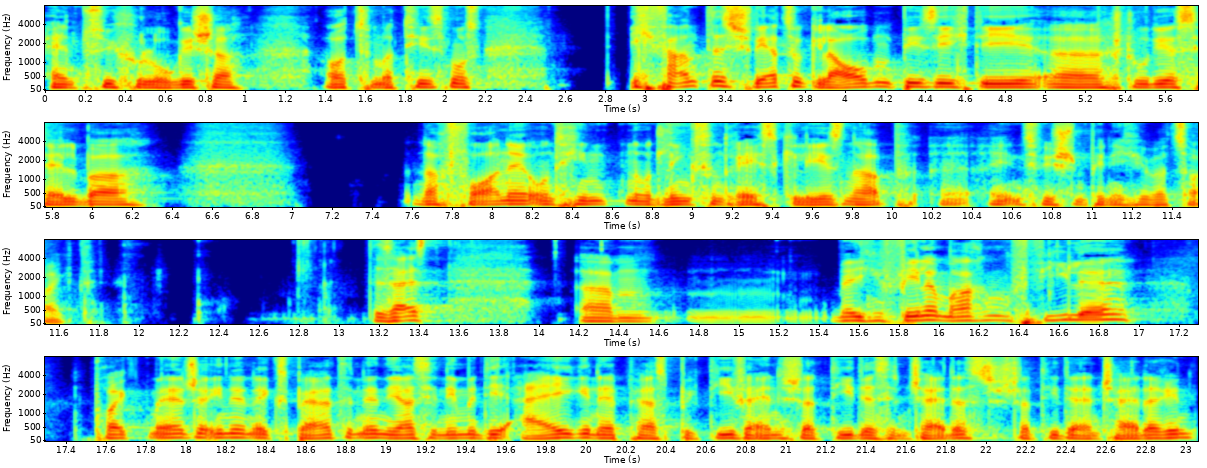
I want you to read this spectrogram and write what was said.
ein psychologischer Automatismus. Ich fand es schwer zu glauben, bis ich die äh, Studie selber nach vorne und hinten und links und rechts gelesen habe. Äh, inzwischen bin ich überzeugt. Das heißt, ähm, welchen Fehler machen viele ProjektmanagerInnen, ExpertInnen? Ja, sie nehmen die eigene Perspektive ein, statt die des Entscheiders, statt die der Entscheiderin.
